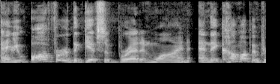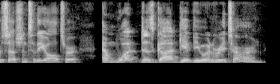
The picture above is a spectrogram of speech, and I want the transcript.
and you offer the gifts of bread and wine and they come up in procession to the altar and what does God give you in return?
